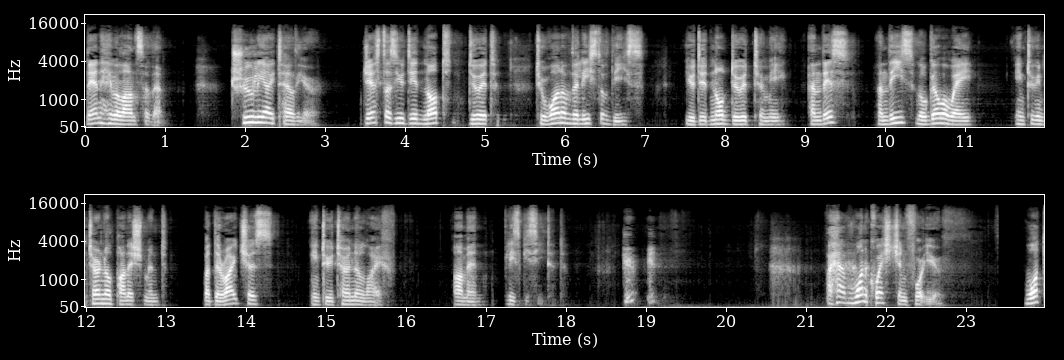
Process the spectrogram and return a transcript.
Then he will answer them, Truly I tell you, just as you did not do it to one of the least of these, you did not do it to me. And this and these will go away into eternal punishment, but the righteous into eternal life. Amen. Please be seated. I have one question for you. What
